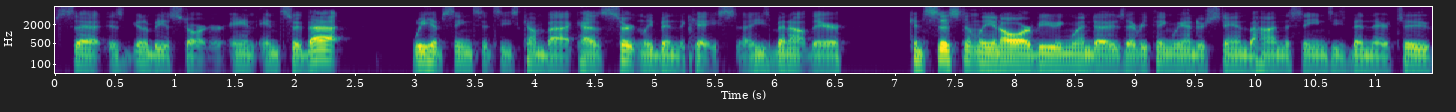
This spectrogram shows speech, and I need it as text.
set is going to be a starter, and and so that we have seen since he's come back has certainly been the case. Uh, he's been out there consistently in all our viewing windows. Everything we understand behind the scenes, he's been there too.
